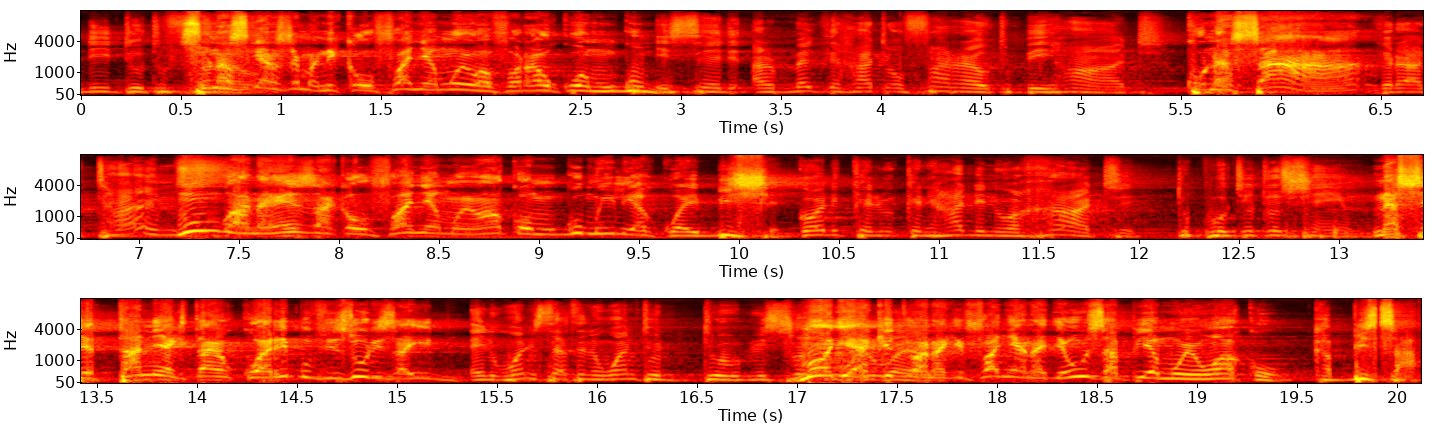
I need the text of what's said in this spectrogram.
did he do to Pharaoh? unasikia anasema nikaufanya moyo wa farao kuwa mgumu He said, I'll make the heart of Pharaoh to be hard. kuna saa There are times mungu anaweza akaufanya moyo wako mgumu ili akuaibishe God can, can harden your heart to put you to shame. na shetani akitaka kuharibu vizuri zaidi And when Satan want to, to destroy moja ya kitu anakifanya anageuza pia moyo wako kabisa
